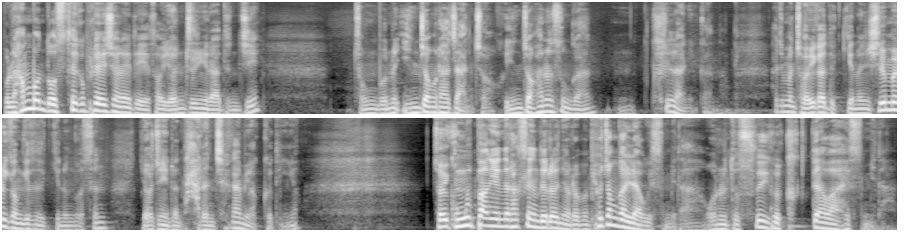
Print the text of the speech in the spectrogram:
물론 한 번도 스태그플레이션에 대해서 연준이라든지 정부는 인정을 하지 않죠. 그 인정하는 순간 음, 큰일 나니까. 하지만 저희가 느끼는 실물 경기에서 느끼는 것은 여전히 이런 다른 체감이었거든요. 저희 공부방에 있는 학생들은 여러분 표정 관리하고 있습니다. 오늘도 수익을 극대화했습니다.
